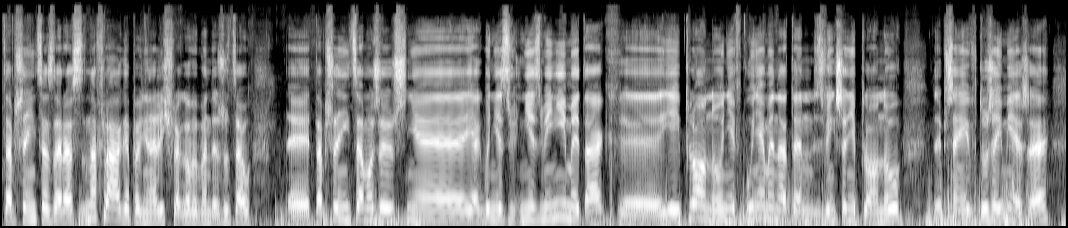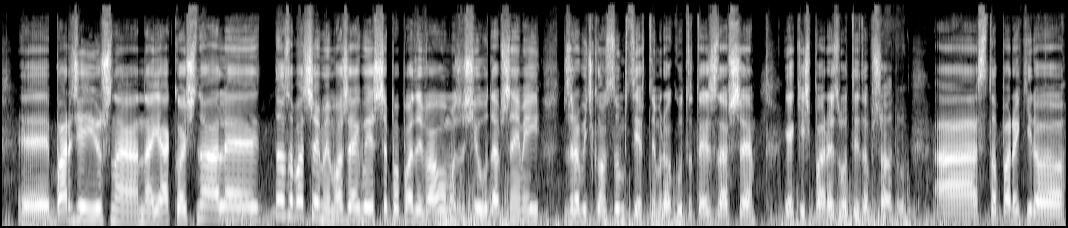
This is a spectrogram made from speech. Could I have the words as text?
ta pszenica zaraz na flagę, pewnie na liść flagowy będę rzucał. Ta pszenica może już nie jakby nie, nie zmienimy tak jej plonu, nie wpłyniemy na ten zwiększenie plonu, yy, przynajmniej w dużej mierze. Yy, Bardziej już na, na jakość, no ale no zobaczymy, może jakby jeszcze popadywało, może się uda przynajmniej zrobić konsumpcję w tym roku, to też zawsze jakieś parę złotych do przodu. A 100 parę kilo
